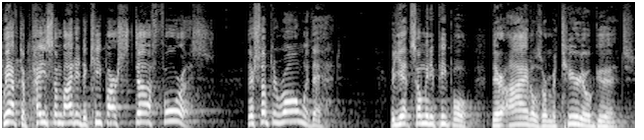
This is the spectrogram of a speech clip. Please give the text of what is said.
We have to pay somebody to keep our stuff for us. There's something wrong with that. But yet, so many people, their idols are material goods.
